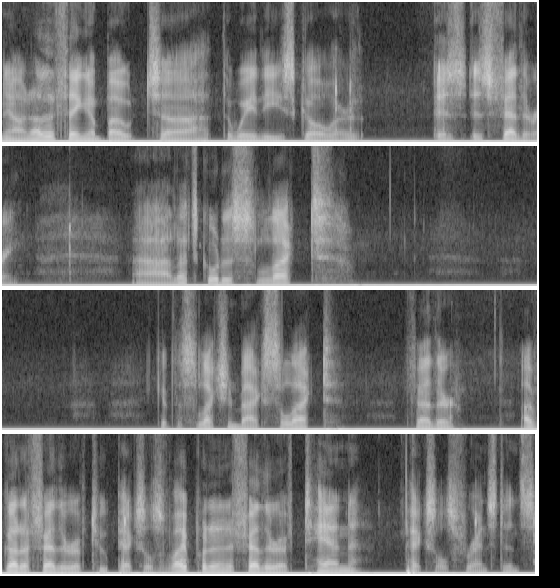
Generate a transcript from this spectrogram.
Now another thing about uh, the way these go are, is, is feathering. Uh, let's go to select, get the selection back, select, feather. I've got a feather of 2 pixels. If I put in a feather of 10 pixels, for instance,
